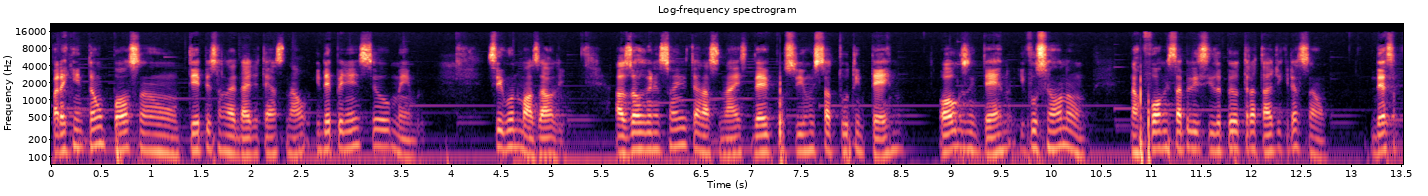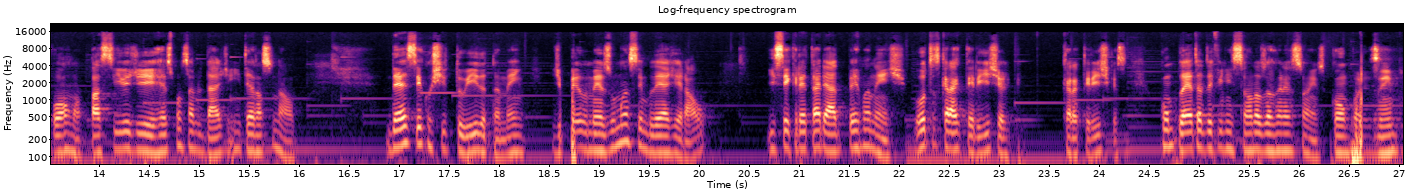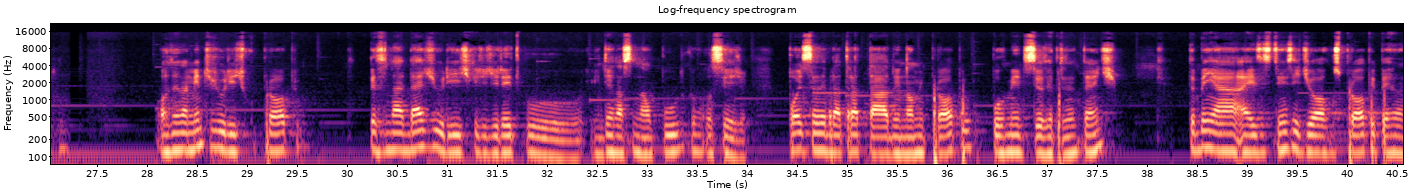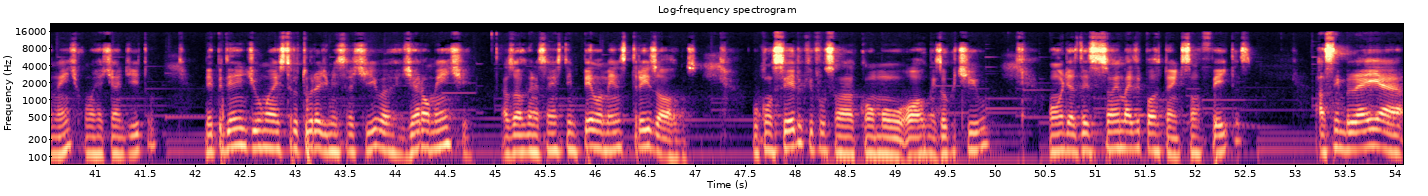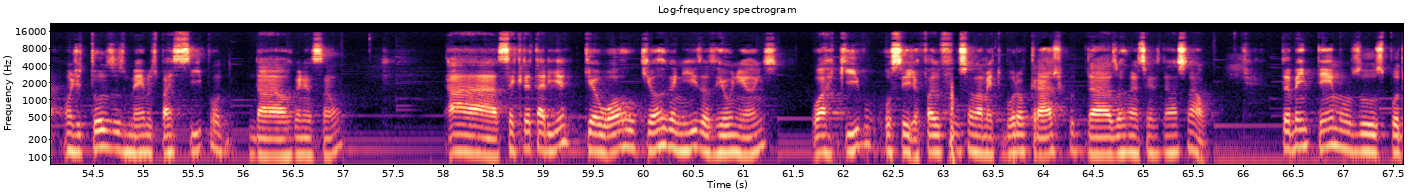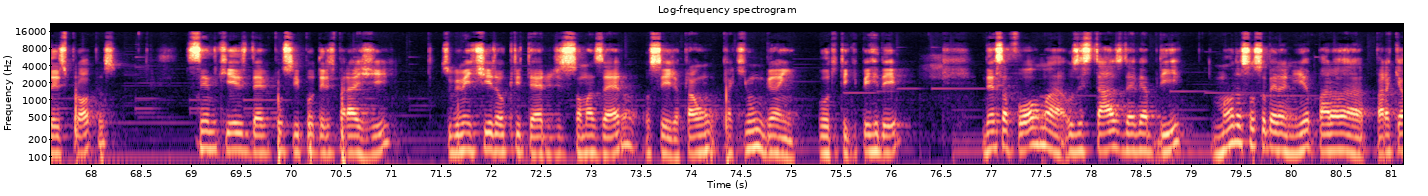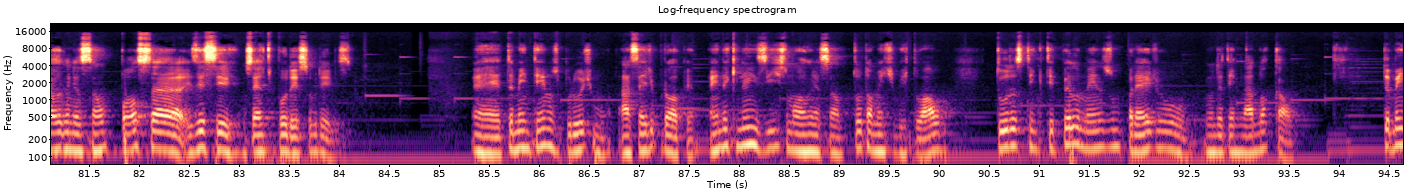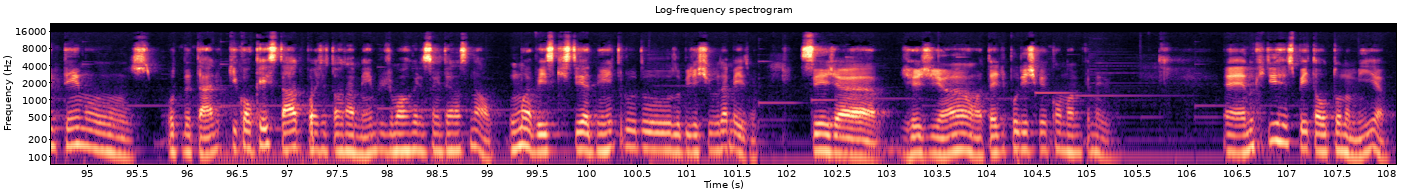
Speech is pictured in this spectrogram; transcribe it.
para que então possam ter personalidade internacional independente de seu membro. Segundo Masauli, as organizações internacionais devem possuir um estatuto interno, órgãos internos e funcionam na forma estabelecida pelo Tratado de Criação, dessa forma passível de responsabilidade internacional. Deve ser constituída também de pelo menos uma Assembleia Geral e secretariado permanente. Outras características, características completam a definição das organizações, como por exemplo, ordenamento jurídico próprio, personalidade jurídica de direito internacional público, ou seja, pode celebrar tratado em nome próprio por meio de seus representantes. Também há a existência de órgãos próprios e permanentes, como eu já tinha dito. Dependendo de uma estrutura administrativa, geralmente as organizações têm pelo menos três órgãos. O conselho, que funciona como órgão executivo, onde as decisões mais importantes são feitas. A assembleia, onde todos os membros participam da organização a secretaria, que é o órgão que organiza as reuniões, o arquivo, ou seja, faz o funcionamento burocrático das organizações internacionais. Também temos os poderes próprios, sendo que eles devem possuir poderes para agir, submetido ao critério de soma zero, ou seja, para um, que um ganhe, outro tem que perder. Dessa forma, os estados devem abrir mão da sua soberania para, para que a organização possa exercer um certo poder sobre eles. É, também temos, por último, a sede própria. Ainda que não exista uma organização totalmente virtual, todas têm que ter pelo menos um prédio em um determinado local. Também temos outro detalhe, que qualquer Estado pode se tornar membro de uma organização internacional, uma vez que esteja dentro dos objetivos da mesma, seja de região, até de política econômica mesmo. É, no que diz respeito à autonomia,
